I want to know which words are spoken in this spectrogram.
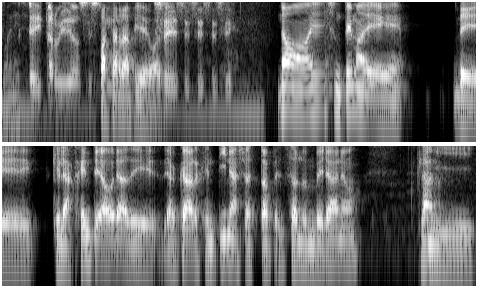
Buenísimo. Editar videos es Pasa un- rápido igual. Sí, sí, sí, sí, sí. No, es un tema de, de que la gente ahora de, de acá, Argentina, ya está pensando en verano Claro. y,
